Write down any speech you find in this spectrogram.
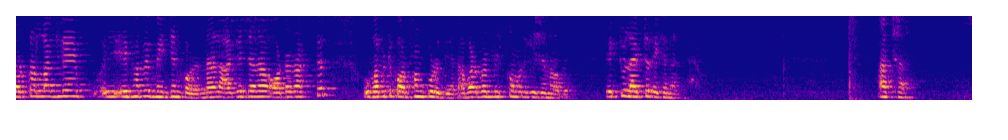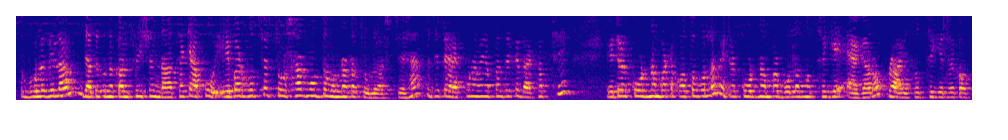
দরকার লাগলে এইভাবে মেনটেন করেন। নাহলে আগে যারা অর্ডার রাখছেন, ওভাবে একটু কনফার্ম করে দেন আবার আবার মিসকমিউনিকেশন হবে। একটু লাইভটা দেখে নেন। আচ্ছা। সো বলে দিলাম, যাতে কোনো কনফিউশন না থাকে। আপু, এবার হচ্ছে চোষার মধ্যে অন্যটা চলে আসছে হ্যাঁ? সো যেটা এখন আমি আপনাদেরকে দেখাচ্ছি, এটার কোড নাম্বারটা কত বললাম? এটার কোড নাম্বার বললাম হচ্ছে গিয়ে এগারো প্রাইস হচ্ছে গিয়ে এটার কত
